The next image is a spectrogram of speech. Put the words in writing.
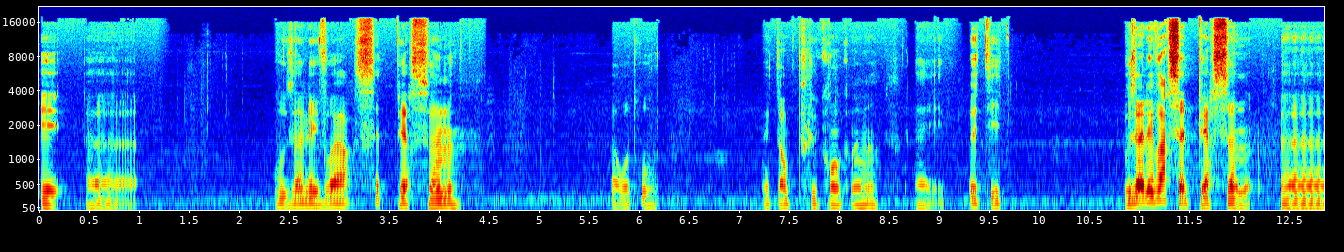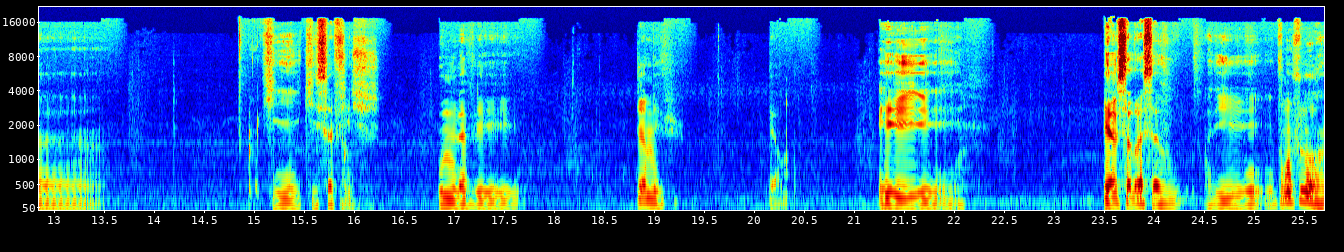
Et euh, vous allez voir cette personne. Je la retrouve. Étant plus grand quand même. hein, qu'elle est petite. Vous allez voir cette personne euh, qui, s'affiche. Vous ne l'avez jamais vue, clairement. Et, elle s'adresse à vous. Elle dit Bonjour.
